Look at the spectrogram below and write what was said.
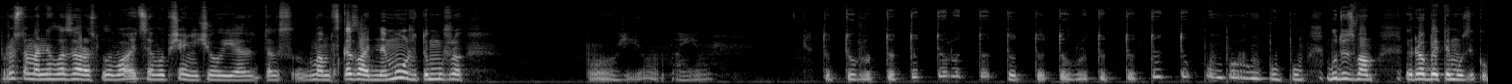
Просто в мене глаза розпливаються, взагалі нічого я так вам сказати не можу, тому що. Ой, йо-моє. Буду з вам робити музику.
